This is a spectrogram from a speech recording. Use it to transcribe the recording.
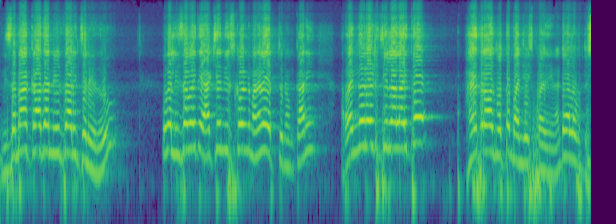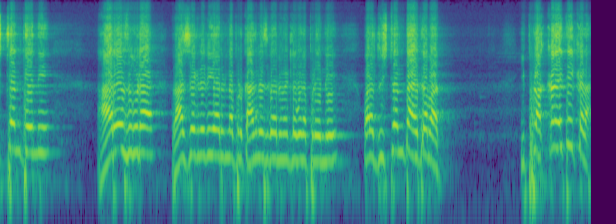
నిజమా కాదా నిర్ధారించలేదు. ఒక నిజమైతే యాక్షన్ తీసుకోవాలని మనమే చెప్తున్నాం. కానీ రంగారెడ్డి జిల్లాలో అయితే హైదరాబాద్ మొత్తం బంద్ చేసిపోయింది అంటే వాళ్ళ దృష్టి అంత ఏంది? ఆ రోజు కూడా రాజశేఖర రెడ్డి గారు ఉన్నప్పుడు కాంగ్రెస్ గవర్నమెంట్లో కూడా అప్పుడు ఏంది? వాళ్ళ దృష్టి అంతా హైదరాబాద్. ఇప్పుడు అక్కడైతే ఇక్కడ.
